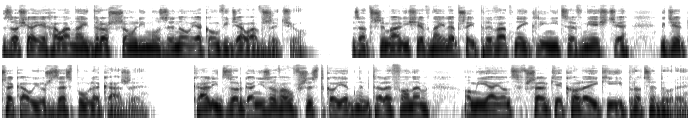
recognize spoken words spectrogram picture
Zosia jechała najdroższą limuzyną, jaką widziała w życiu. Zatrzymali się w najlepszej prywatnej klinice w mieście, gdzie czekał już zespół lekarzy. Khalid zorganizował wszystko jednym telefonem, omijając wszelkie kolejki i procedury.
